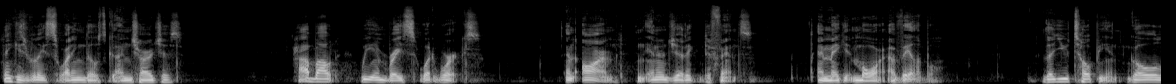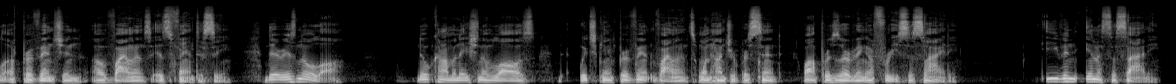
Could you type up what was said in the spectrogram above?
Think he's really sweating those gun charges? How about we embrace what works an armed and energetic defense and make it more available? The utopian goal of prevention of violence is fantasy. There is no law, no combination of laws which can prevent violence 100% while preserving a free society. Even in a society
